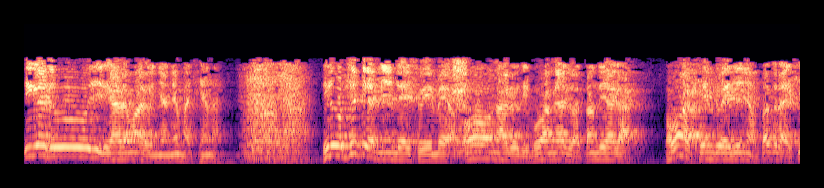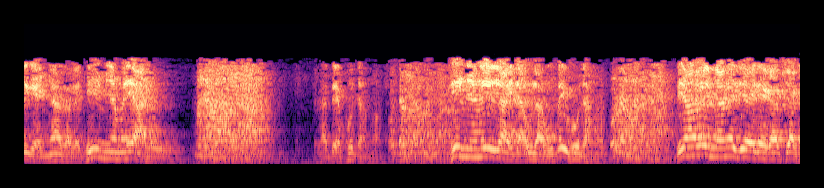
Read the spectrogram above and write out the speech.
ဒီကဲ့သို့ကြီးဒကာဓမ္မတို့ညာထဲမှာထင်လာဒီလိုဖြစ်ပြမြင်တယ်ဆိုရင်ပဲဩငါတို့ဒီဘဝများစွာတန်တရားကဘဝခင်တွယ်ခြင်းကြောင့်သတ္တရရှိခဲ့냐ဆိုလေဒီမြင်မရလို့ဒါ ကတည်းဖို့တံတော့ဒီမြင်လေးရတာဥလားဘူးသိဖို့တံတော့ဒီဟာလေးဉာဏ်နဲ့ကြည့်ရတဲ့ကဖြတ်ခ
